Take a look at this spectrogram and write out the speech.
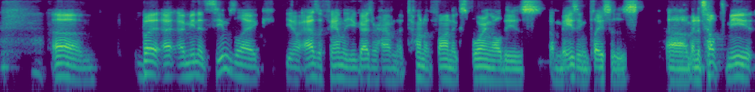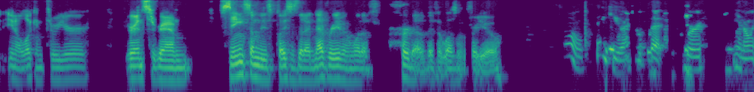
um, but I, I, mean, it seems like you know, as a family, you guys are having a ton of fun exploring all these amazing places, um, and it's helped me, you know, looking through your your Instagram, seeing some of these places that I never even would have heard of if it wasn't for you. Oh, thank you. I hope that we're you know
